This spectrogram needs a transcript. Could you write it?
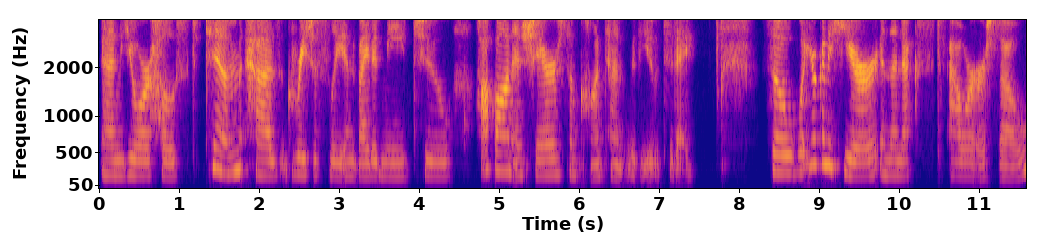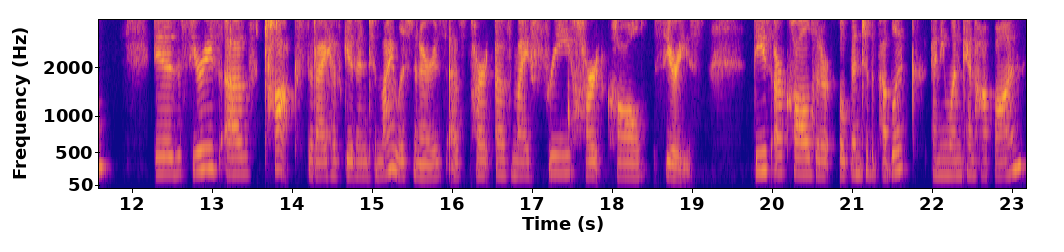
And your host, Tim, has graciously invited me to hop on and share some content with you today. So, what you're going to hear in the next hour or so is a series of talks that I have given to my listeners as part of my free Heart Call series. These are calls that are open to the public, anyone can hop on.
